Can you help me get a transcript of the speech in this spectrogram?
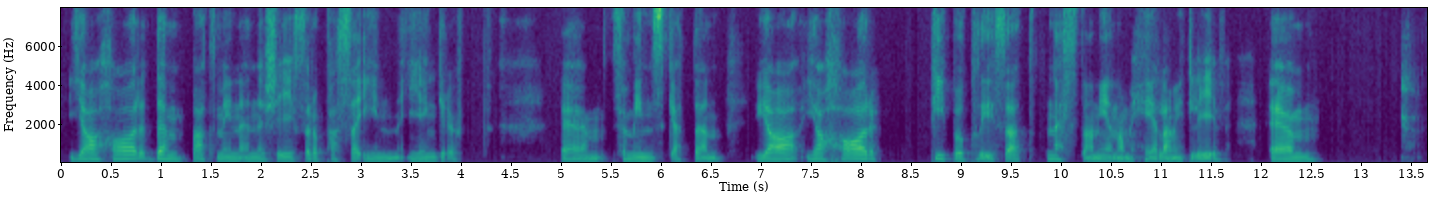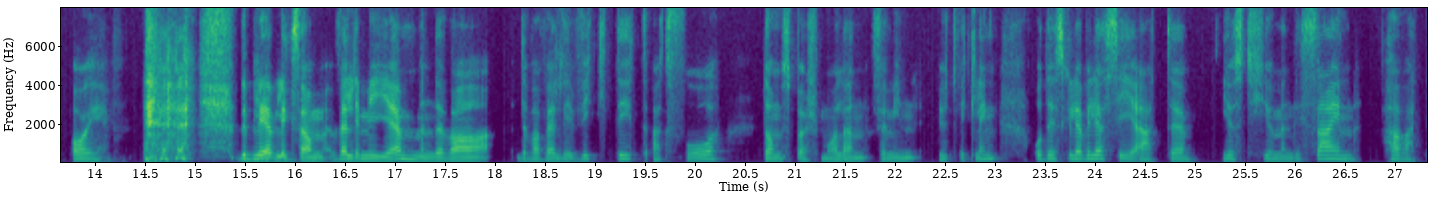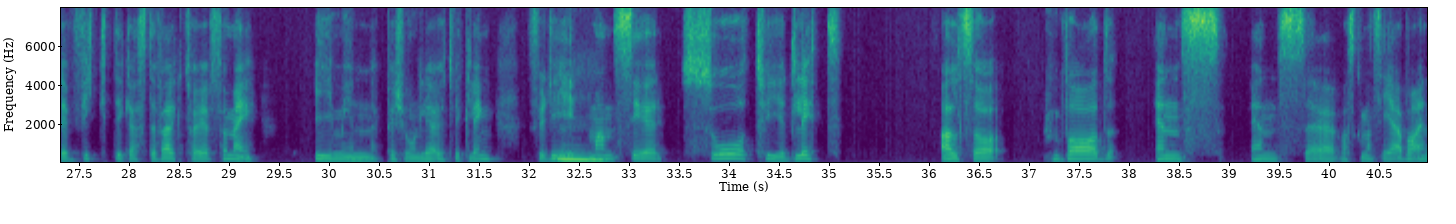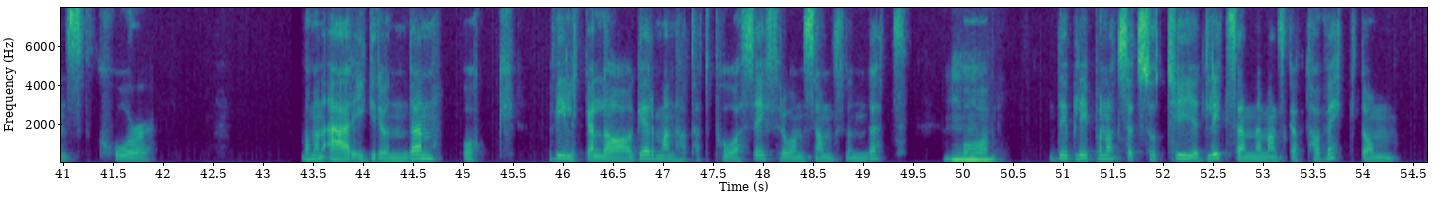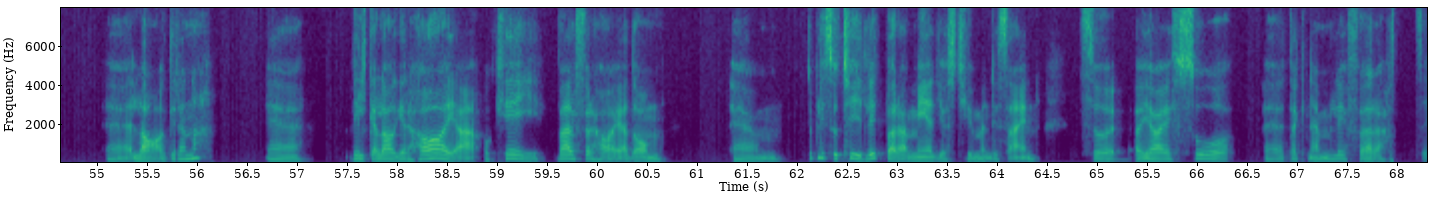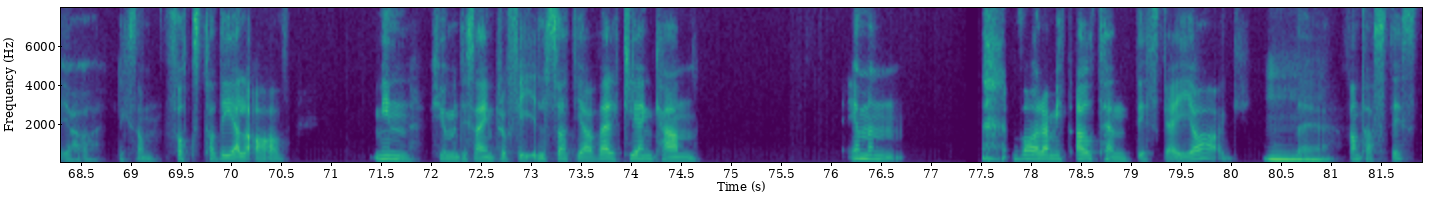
jag har dämpat min energi för att passa in i en grupp, ehm, förminskat den. Ja, jag har people pleasat nästan genom hela mitt liv. Ehm, oj, det blev liksom väldigt mycket, men det var, det var väldigt viktigt att få de spörsmålen för min utveckling. Och det skulle jag vilja säga att eh, just human design har varit det viktigaste verktyget för mig i min personliga utveckling. För Mm. man ser så tydligt alltså vad ens, ens, eh, vad ska man säga, vad ens core, vad man är i grunden och vilka lager man har tagit på sig från samfundet. Mm. Och det blir på något sätt så tydligt sen när man ska ta väck de eh, lagren. Eh, vilka lager har jag? Okej, varför har jag dem? Ehm, det blir så tydligt bara med just human design. Så jag är så eh, tacknämlig för att jag har liksom fått ta del av min human design profil så att jag verkligen kan ja, men, vara mitt autentiska jag. Mm. Det är fantastiskt.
